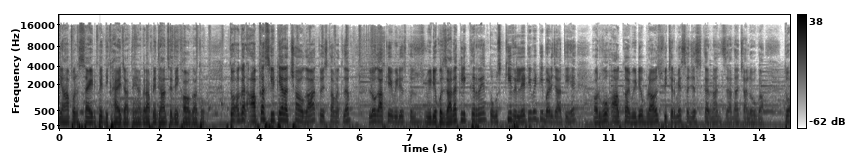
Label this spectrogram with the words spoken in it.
यहाँ पर साइड पे दिखाए जाते हैं, अगर आपने ध्यान से देखा होगा तो। तो अगर आपका सीटीआर अच्छा होगा तो इसका मतलब लोग आपके वीडियोस को वीडियो को ज़्यादा क्लिक कर रहे हैं तो उसकी रिलेटिविटी बढ़ जाती है और वो आपका वीडियो ब्राउज फीचर में सजेस्ट करना ज़्यादा चालू होगा। तो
